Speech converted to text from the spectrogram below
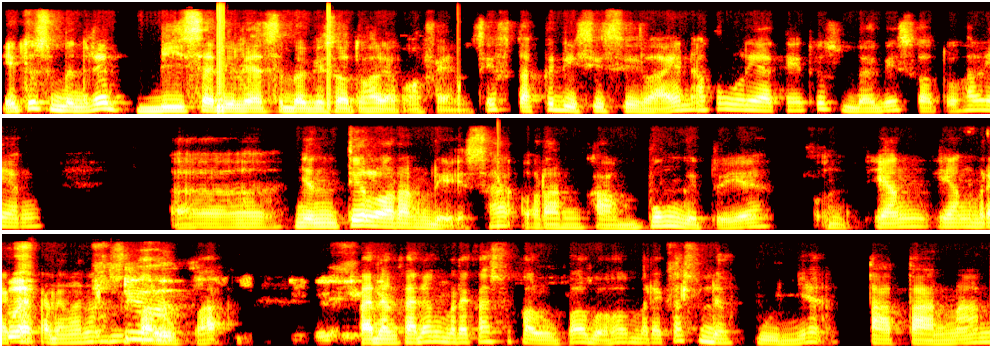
Itu sebenarnya bisa dilihat sebagai suatu hal yang ofensif, tapi di sisi lain aku melihatnya itu sebagai suatu hal yang uh, nyentil orang desa, orang kampung gitu ya, yang yang mereka kadang-kadang suka lupa. Kadang-kadang mereka suka lupa bahwa mereka sudah punya tatanan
